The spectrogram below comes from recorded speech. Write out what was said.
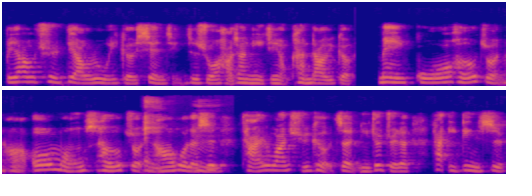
不要去掉入一个陷阱，就是说好像你已经有看到一个美国核准啊、欧盟核准，然后或者是台湾许可证，欸嗯、你就觉得它一定是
